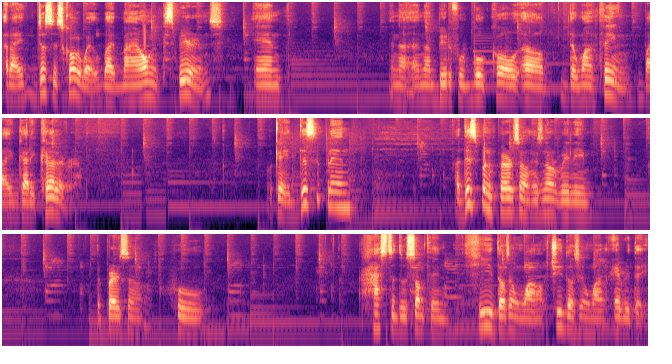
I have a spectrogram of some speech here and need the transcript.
that I just discovered well by my own experience, and in a, a beautiful book called uh, "The One Thing" by Gary Keller. Okay, discipline. A disciplined person is not really the person who has to do something he doesn't want, she doesn't want every day.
